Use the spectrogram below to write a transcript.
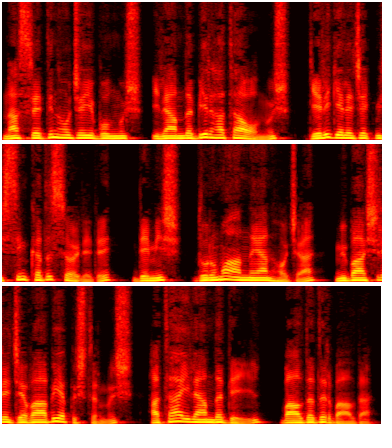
Nasreddin hocayı bulmuş, ilamda bir hata olmuş, geri gelecekmişsin kadı söyledi, demiş, durumu anlayan hoca, mübaşire cevabı yapıştırmış, hata ilamda değil, baldadır balda.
